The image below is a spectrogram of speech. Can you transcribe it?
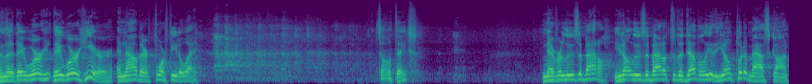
And they were, they were here, and now they're four feet away. That's all it takes. Never lose a battle. You don't lose a battle to the devil either. You don't put a mask on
